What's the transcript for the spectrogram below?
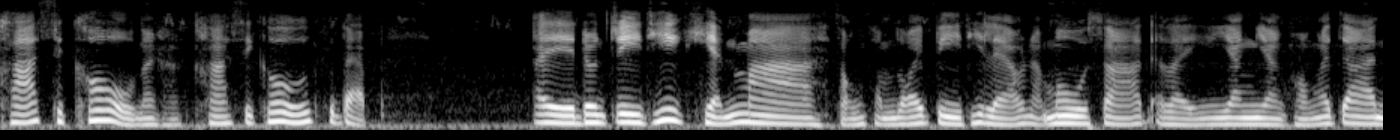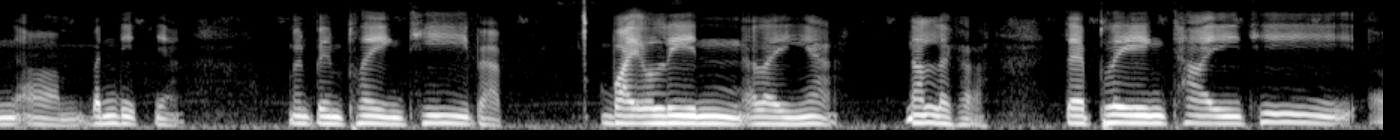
คลาสสิคอลนะคะคลาสสิคอลก็คือแบบไอ้ดนตรีที่เขียนมาสองสามร้อยปีที่แล้วนะโมซาร์ทอะไรอย่างอย่างของอาจารย์บัณฑิตเนี่ย มันเป็นเพลงที่แบบไวโอลินอะไรเงี้ยนั่นแหละค่ะ แต่เพลงไทยที่อ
